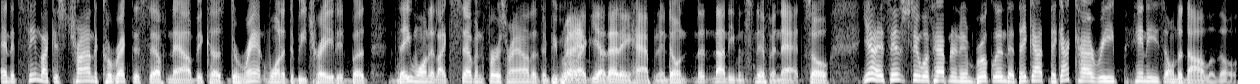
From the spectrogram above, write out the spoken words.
And it seemed like it's trying to correct itself now because Durant wanted to be traded, but they wanted like seven first rounders, and people were like, "Yeah, that ain't happening. Don't not even sniffing that." So, yeah, it's interesting what's happening in Brooklyn. That they got they got Kyrie pennies on the dollar though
